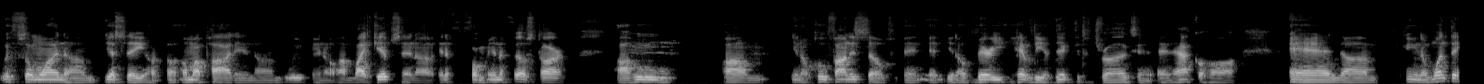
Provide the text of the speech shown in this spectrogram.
with someone um, yesterday on, on, my pod, and um, we, you know, uh, Mike Gibson, uh, from NFL star, uh, who, um, you know, who found himself, and you know, very heavily addicted to drugs and, and alcohol, and um, you know, one thing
